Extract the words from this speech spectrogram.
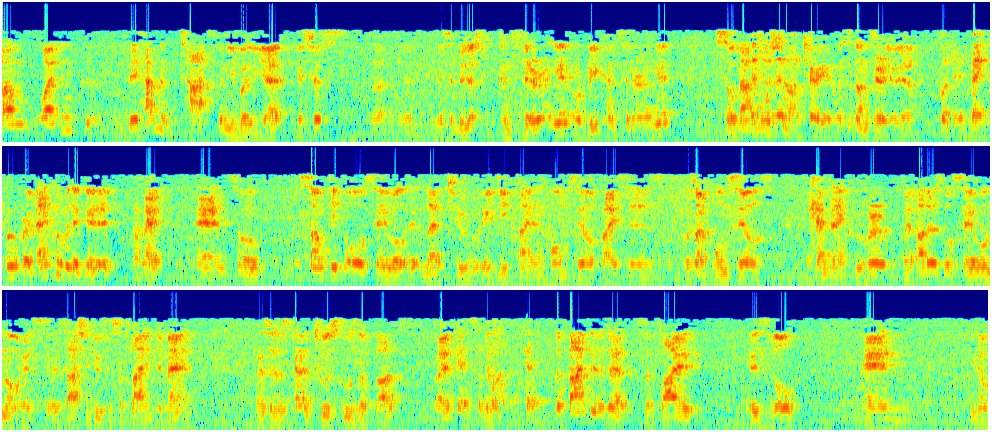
Um, well, I think they haven't taxed anybody yet. It's just uh, it's, they're just considering it or reconsidering it. So that This is in Ontario. This is Ontario, yeah. But in Vancouver, In Vancouver, they did it, Okay. right? And so some people will say, well, it led to a decline in home sale prices, or sorry, home sales in Vancouver. But others will say, well, no, it's it's actually due to supply and demand. Right? So there's kind of two schools of thoughts, right? Okay, the, okay. the fact is that supply is low, and you know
